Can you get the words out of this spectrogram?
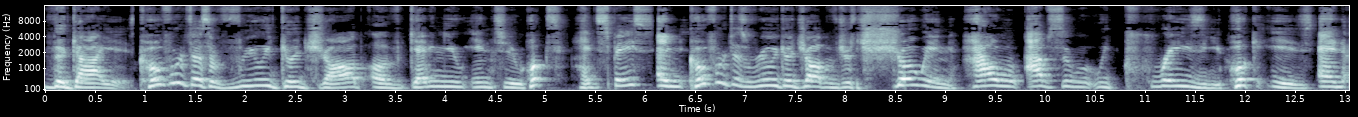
the guy is. Colfer does a really good job of getting you into Hook's headspace. And Colfer does a really good job of just showing how absolutely crazy Hook is. And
